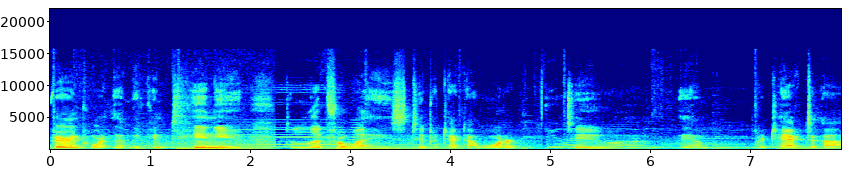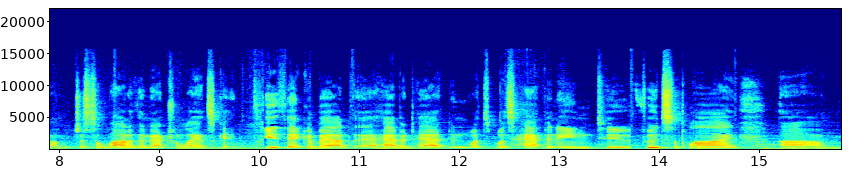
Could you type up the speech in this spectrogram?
very important that we continue to look for ways to protect our water, to uh, you know, protect um, just a lot of the natural landscape. You think about habitat and what's what's happening to food supply, um,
